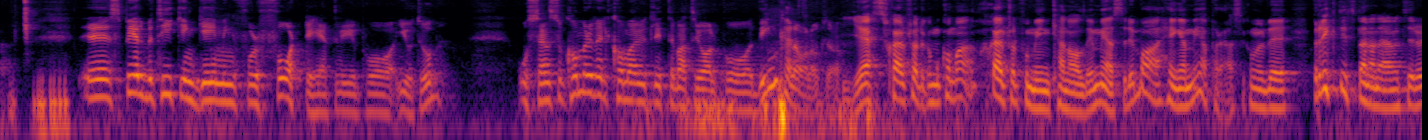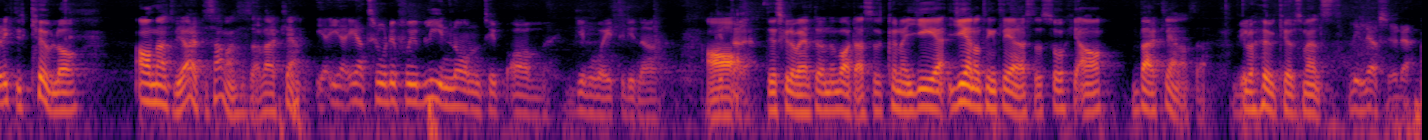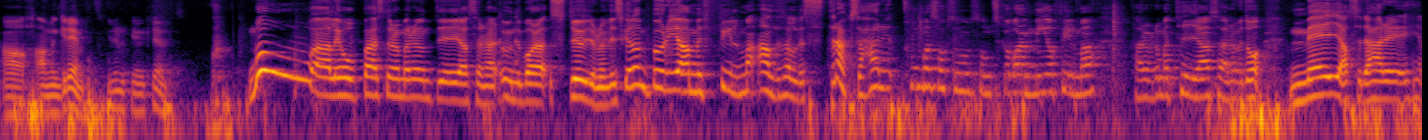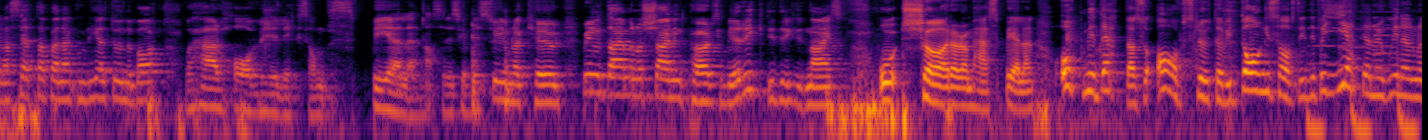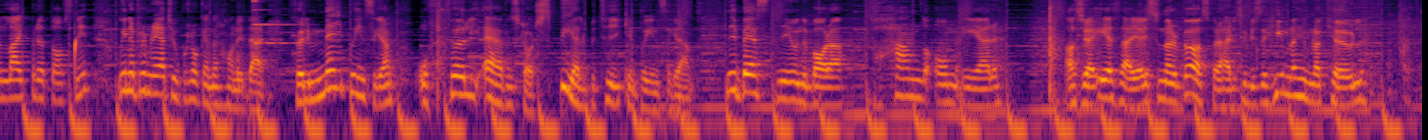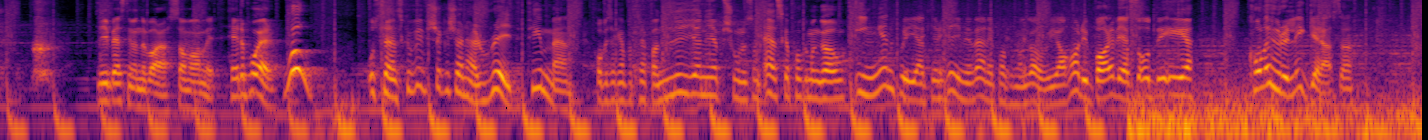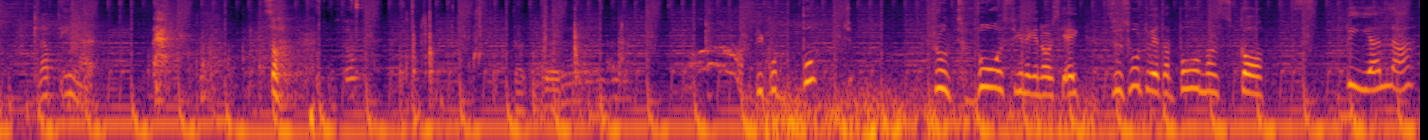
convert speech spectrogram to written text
Eh, spelbutiken Gaming for 40 heter vi ju på Youtube. Och sen så kommer det väl komma ut lite material på din kanal också? Yes, självklart. Det kommer komma självklart på min kanal det med. Så det är bara att hänga med på det här. Så det kommer bli riktigt spännande äventyr och riktigt kul. Och, ja, men att vi gör det tillsammans. Alltså, verkligen. Jag, jag, jag tror det får ju bli någon typ av giveaway till dina Ja, tittare. det skulle vara helt underbart. Alltså kunna ge, ge någonting till er. Alltså, så, ja, verkligen alltså. Det skulle vara hur kul som helst. Vi löser ju det. Ja, ja men grymt. Grymt, grymt, grymt. Woo! Allihopa, här snurrar man runt i alltså, den här underbara studion och vi ska börja med filma alldeles, alldeles strax. Så här är Thomas också som ska vara med och filma. Här har vi då Mattias, här har vi då mig. Alltså det här är hela setupen, det här kommer bli helt underbart. Och här har vi liksom spelen. Alltså det ska bli så himla kul. Brilliant Diamond och Shining Pearl det ska bli riktigt, riktigt nice att köra de här spelen. Och med detta så avslutar vi dagens avsnitt. Ni får jättegärna gå in och lämna en like på detta avsnitt. Gå in och prenumerera, tryck på klockan, den har ni där. Följ mig på Instagram och följ även såklart spelbutiken på Instagram. Ni är bäst, ni är underbara. Ta hand om er. Alltså jag är så här, jag är så nervös för det här. Det ska bli så himla, himla kul. Ni är bäst, ni är underbara, som vanligt. Hej då på er! Woo! Och sen ska vi försöka köra den här raid-timmen. Hoppas jag kan få träffa nya, nya personer som älskar Pokémon Go. Ingen får egentligen bli min vän i Pokémon Go. Jag har det ju bara via så och det är... Kolla hur det ligger alltså. Knappt in här. Så. Vi går bort från två stycken legendariska ägg. Så det är svårt att veta vad man ska spela.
